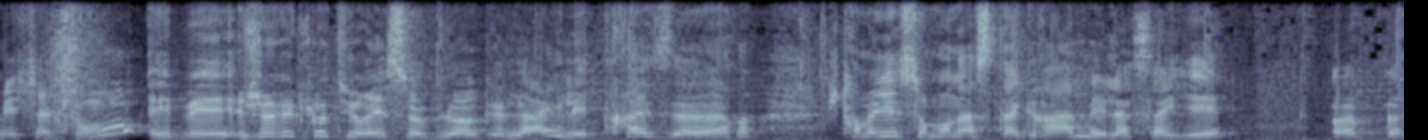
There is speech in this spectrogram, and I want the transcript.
Mes chatons, eh bien, je vais clôturer ce vlog là, il est 13h. Je travaillais sur mon Instagram et là ça y est, hop,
